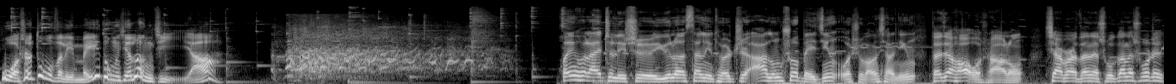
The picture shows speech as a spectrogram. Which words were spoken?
我是肚子里没东西愣挤呀。”欢迎回来，这里是娱乐三里屯之阿龙说北京，我是王小宁。大家好，我是阿龙。下边咱再说，刚才说这，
